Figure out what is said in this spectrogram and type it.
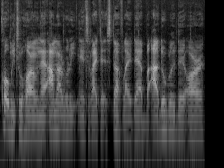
quote me too hard on that. I'm not really into like that stuff like that, but I do believe they are.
